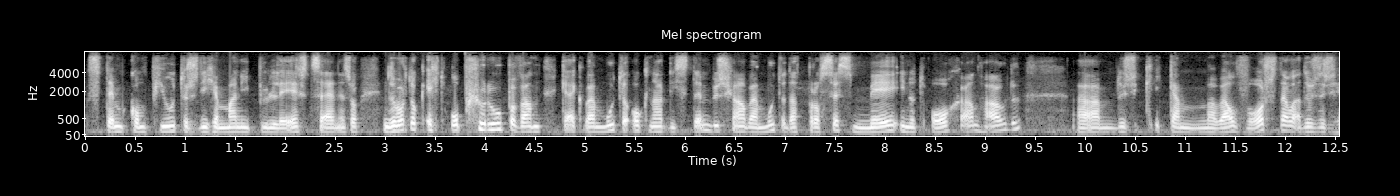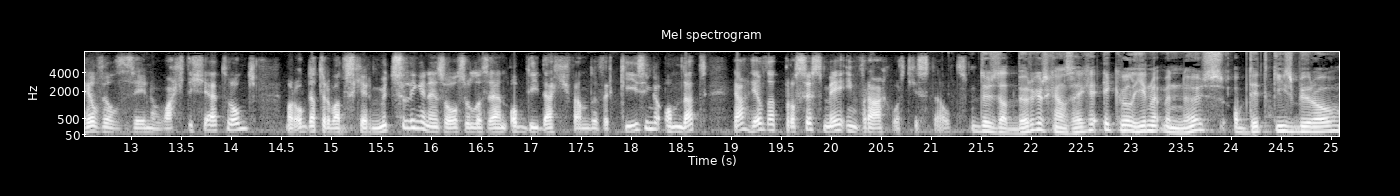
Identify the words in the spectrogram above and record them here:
stemcomputers die gemanipuleerd zijn en zo. En er wordt ook echt opgeroepen van, kijk, wij moeten ook naar die stembus gaan, wij moeten dat proces mee in het oog gaan houden. Um, dus ik, ik, kan me wel voorstellen, dus er is heel veel zenuwachtigheid rond, maar ook dat er wat schermutselingen en zo zullen zijn op die dag van de verkiezingen, omdat ja, heel dat proces mee in vraag wordt gesteld. Dus dat burgers gaan zeggen, ik wil hier met mijn neus op dit kiesbureau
